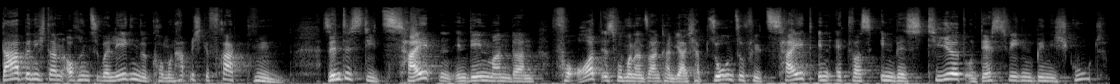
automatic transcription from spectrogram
da bin ich dann auch ins Überlegen gekommen und habe mich gefragt, hm, sind es die Zeiten, in denen man dann vor Ort ist, wo man dann sagen kann, ja, ich habe so und so viel Zeit in etwas investiert und deswegen bin ich gut?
